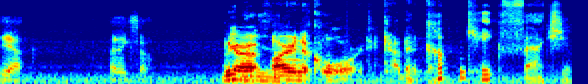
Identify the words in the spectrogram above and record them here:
Yeah, I think so. We are, What is it? are in accord, the cupcake faction.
